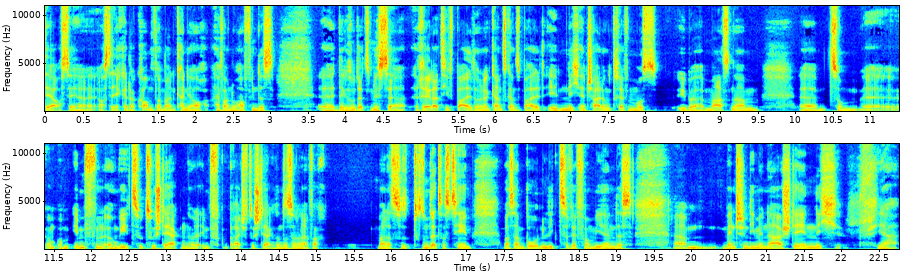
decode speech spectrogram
der aus der, aus der Ecke da kommt. Und man kann ja auch einfach nur hoffen, dass äh, der Gesundheitsminister relativ bald oder ganz, ganz bald eben nicht Entscheidungen treffen muss, über Maßnahmen äh, zum, äh, um, um Impfen irgendwie zu, zu stärken oder Impfbereitschaft zu stärken, sondern einfach mal das Gesundheitssystem, was am Boden liegt, zu reformieren, dass ähm, Menschen, die mir nahestehen, nicht ja,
